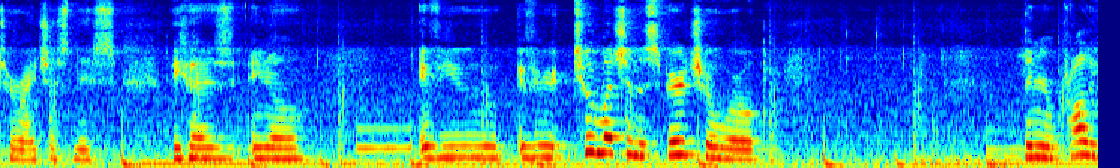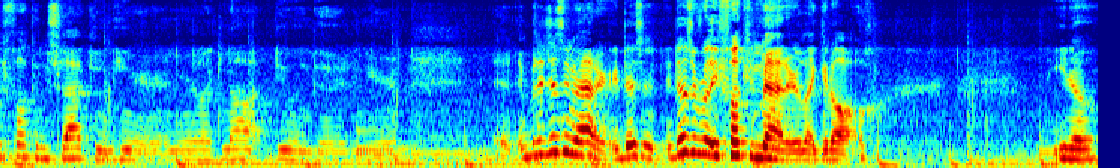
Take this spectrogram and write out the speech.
to righteousness. Because you know if you if you're too much in the spiritual world then you're probably fucking slacking here and you're like not doing good and you're and, but it doesn't matter. It doesn't it doesn't really fucking matter like at all you know?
